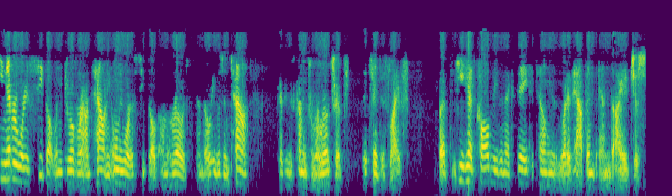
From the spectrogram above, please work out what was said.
he never wore his seatbelt when he drove around town. He only wore his seatbelt on the road. And though he was in town, because he was coming from a road trip, it saved his life. But he had called me the next day to tell me what had happened, and I just,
